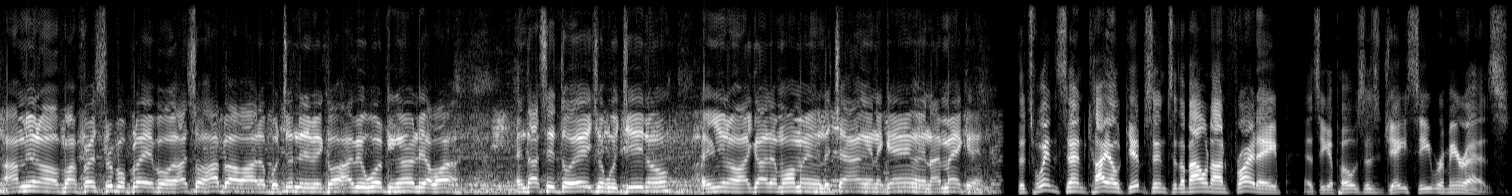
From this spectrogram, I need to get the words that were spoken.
Um, you know, my first triple play, but I'm so happy about the opportunity because I've been working early about in that situation with Gino, and you know, I got a moment in the chance in the game, and I make it. The Twins send Kyle Gibson to the mound on Friday as he opposes J.C. Ramirez.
